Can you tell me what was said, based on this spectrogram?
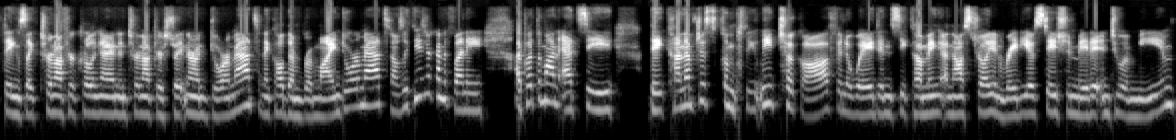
things like turn off your curling iron and turn off your straightener on doormats. And I called them remind doormats. And I was like, these are kind of funny. I put them on Etsy. They kind of just completely took off in a way I didn't see coming. An Australian radio station made it into a meme.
